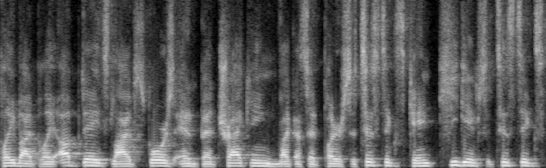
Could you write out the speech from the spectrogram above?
Play by play updates, live scores, and bet tracking. Like I said, player statistics, game, key game statistics,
